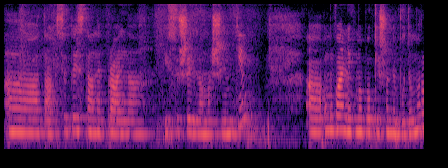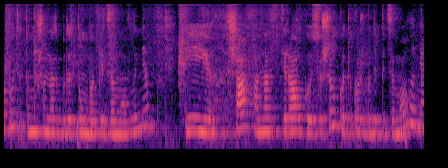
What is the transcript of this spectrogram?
А, так, сюди стане пральна і сушильна машинки. А, умивальник ми поки що не будемо робити, тому що в нас буде тумба під замовлення. І шафа над стиралкою і сушилкою також буде під замовлення.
